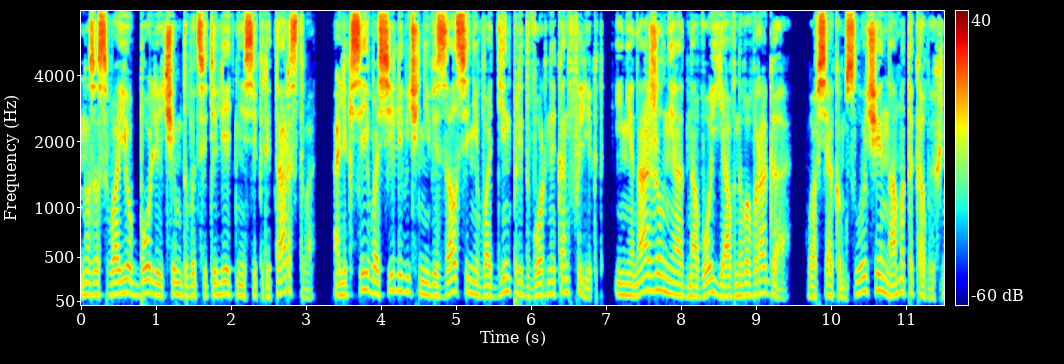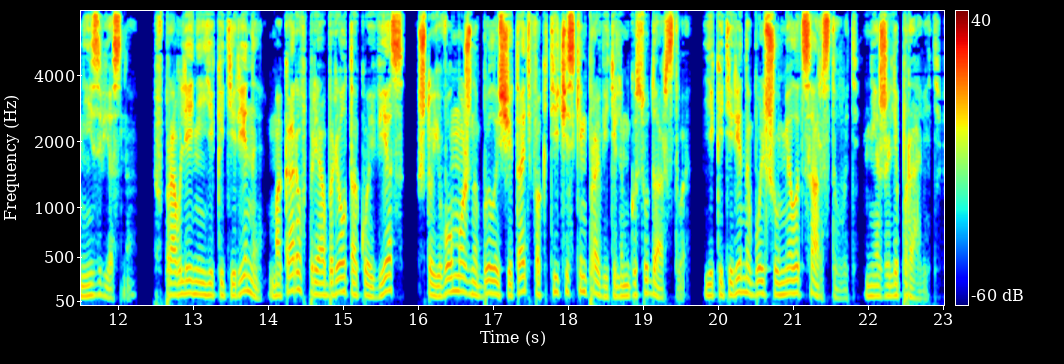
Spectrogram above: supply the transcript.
но за свое более чем 20-летнее секретарство Алексей Васильевич не ввязался ни в один придворный конфликт и не нажил ни одного явного врага. Во всяком случае, нам о таковых неизвестно. В правлении Екатерины Макаров приобрел такой вес, что его можно было считать фактическим правителем государства. Екатерина больше умела царствовать, нежели править.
